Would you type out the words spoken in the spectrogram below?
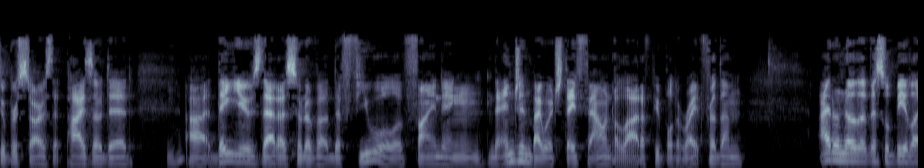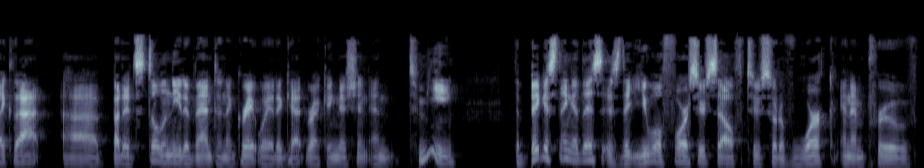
Superstars that Paizo did. Mm-hmm. Uh, they use that as sort of a, the fuel of finding the engine by which they found a lot of people to write for them. I don't know that this will be like that, uh, but it's still a neat event and a great way to get recognition. And to me, the biggest thing of this is that you will force yourself to sort of work and improve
